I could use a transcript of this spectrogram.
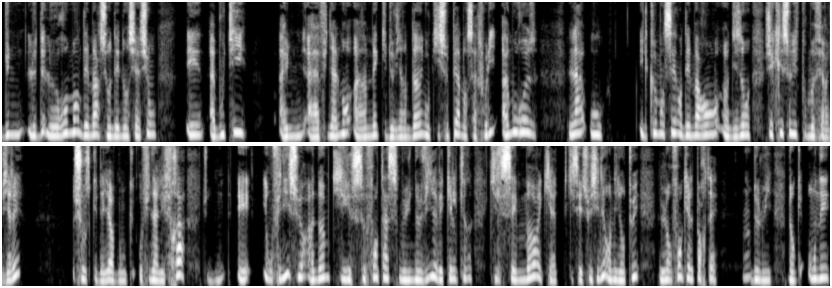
le, roman démarre sur une dénonciation et aboutit à finalement à un mec qui devient dingue ou qui se perd dans sa folie amoureuse. Là où il commençait en démarrant en disant j'écris ce livre pour me faire virer, chose que d'ailleurs donc au final il fera, et, on finit sur un homme qui se fantasme une vie avec quelqu'un qu'il sait mort et qui, a- qui s'est suicidé en ayant tué l'enfant qu'elle portait Mm. de lui. Donc on est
